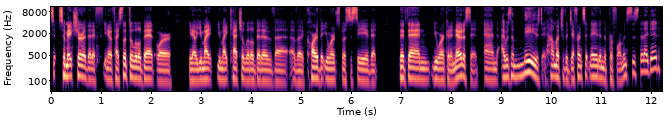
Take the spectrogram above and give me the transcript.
to, to make sure that if you know if I slipped a little bit or you know you might you might catch a little bit of uh, of a card that you weren't supposed to see that that then you weren't going to notice it. And i was amazed at how much of a difference it made in the performances that i did.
